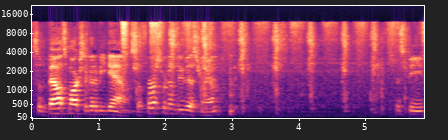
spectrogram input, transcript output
So the balance marks are going to be down. So first we're going to do this rim. This bead.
